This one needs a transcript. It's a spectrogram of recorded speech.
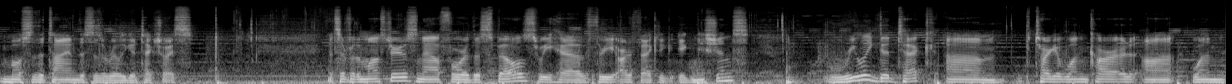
most of the time, this is a really good tech choice. That's it for the monsters. Now for the spells, we have three artifact ignitions. Really good tech. Um, target one card on one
